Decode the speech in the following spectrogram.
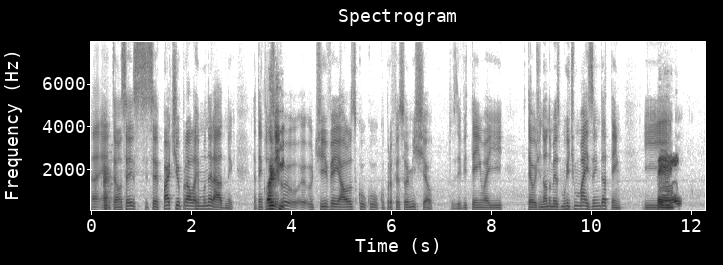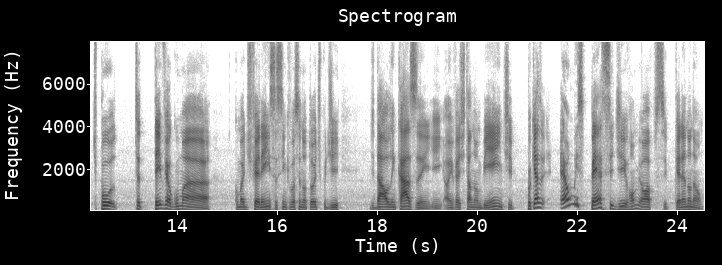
É, então você, partiu para aula remunerada, né? Até inclusive eu, eu- tive aulas com, com- com o professor Michel. Inclusive tenho aí, até hoje não no mesmo ritmo, mas ainda tem. E, Tem. tipo, você teve alguma, alguma diferença, assim, que você notou, tipo, de, de dar aula em casa e, ao invés de estar no ambiente? Porque é- é uma espécie de home office, querendo ou não.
